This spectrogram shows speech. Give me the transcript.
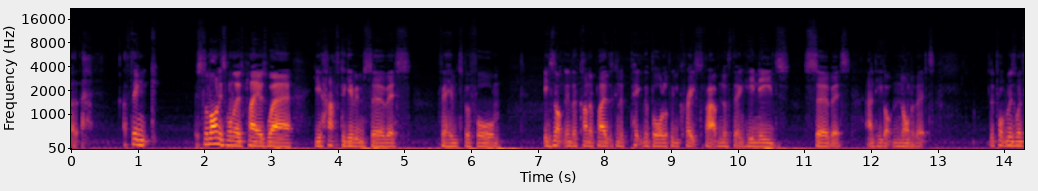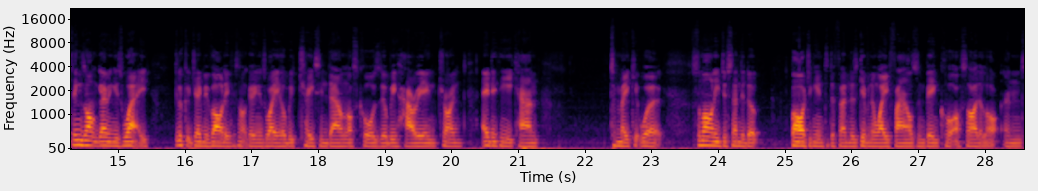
I, I, think Slimani is one of those players where you have to give him service for him to perform. He's not the kind of player that's going to pick the ball up and create stuff out of nothing. He needs service, and he got none of it. The problem is when things aren't going his way. You look at Jamie Vardy. If it's not going his way, he'll be chasing down lost causes. He'll be harrying, trying anything he can to make it work. Slimani just ended up barging into defenders, giving away fouls, and being caught offside a lot. And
